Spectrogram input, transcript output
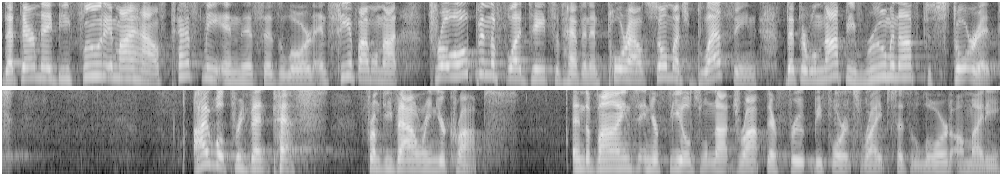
that there may be food in my house. Test me in this, says the Lord, and see if I will not throw open the floodgates of heaven and pour out so much blessing that there will not be room enough to store it. I will prevent pests from devouring your crops. And the vines in your fields will not drop their fruit before it's ripe, says the Lord Almighty.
